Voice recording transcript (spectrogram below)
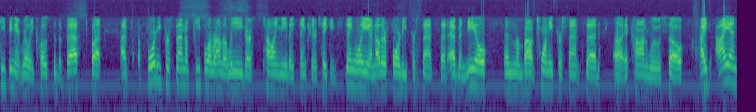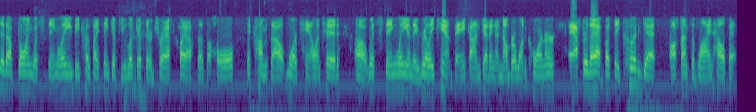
keeping it really close to the best, but I've 40% of people around the league are telling me they think they're taking Stingley. Another 40% said Evan Neal, and about 20% said uh, Ekwonu. So I I ended up going with Stingley because I think if you look at their draft class as a whole, it comes out more talented uh, with Stingley, and they really can't bank on getting a number one corner after that. But they could get offensive line help at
